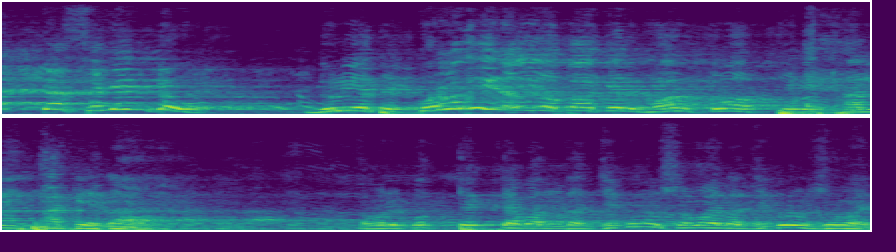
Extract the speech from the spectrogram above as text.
একটা সেকেন্ডও দুনিয়াতে কোনোদিন আল্লাহ পাকের ঘর তোয়াফ থেকে খালি থাকে না। তার মানে প্রত্যেকটা বান্দা, যে কোনো সময় না, যে কোনো সময়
